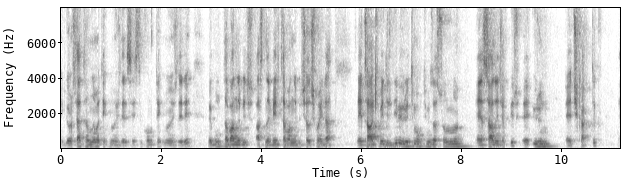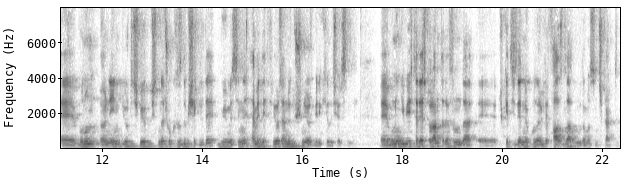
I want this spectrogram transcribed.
görsel tanımlama teknolojileri, sesli komut teknolojileri ve bulut tabanlı bir aslında veri tabanlı bir çalışmayla e, takip edildiği ve üretim optimizasyonunu e, sağlayacak bir e, ürün e, çıkarttık. E, bunun örneğin yurt içi ve yurt dışında çok hızlı bir şekilde büyümesini hem hedefliyoruz hem de düşünüyoruz bir iki yıl içerisinde. E, bunun gibi işte restoran tarafında e, tüketicilerine kullanabilecek fazla uygulamasını çıkarttık.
